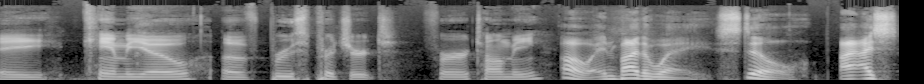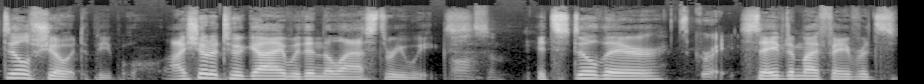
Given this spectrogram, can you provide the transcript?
a cameo of Bruce Prichard for Tommy. Oh, and by the way, still, I, I still show it to people. I showed it to a guy within the last three weeks. Awesome. It's still there, It's great. saved in my favorites.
